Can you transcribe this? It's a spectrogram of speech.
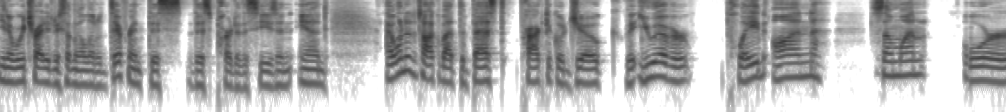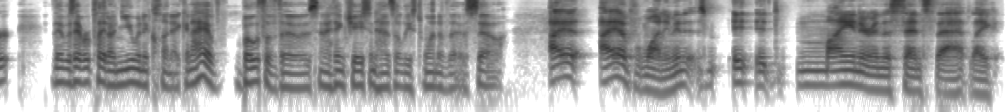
you know, we try to do something a little different this this part of the season, and I wanted to talk about the best practical joke that you ever played on someone, or that was ever played on you in a clinic. And I have both of those, and I think Jason has at least one of those. So, I I have one. I mean, it's it, it's minor in the sense that like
